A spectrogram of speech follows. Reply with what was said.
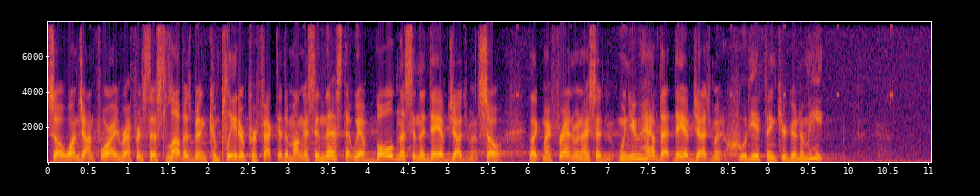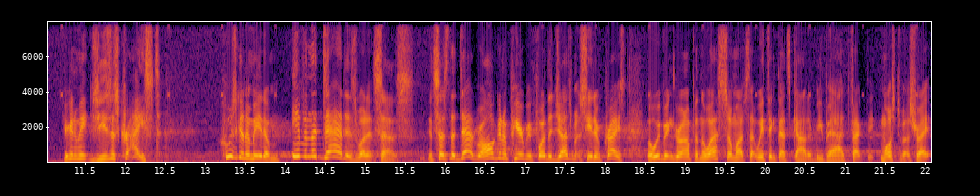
So, 1 John 4, I referenced this. Love has been complete or perfected among us in this, that we have boldness in the day of judgment. So, like my friend, when I said, when you have that day of judgment, who do you think you're going to meet? You're going to meet Jesus Christ. Who's going to meet him? Even the dead is what it says. It says the dead, we're all going to appear before the judgment seat of Christ. But we've been growing up in the West so much that we think that's got to be bad. In fact, most of us, right?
